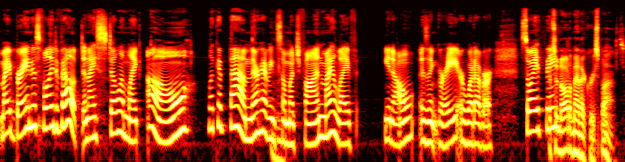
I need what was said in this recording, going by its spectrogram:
my brain is fully developed, and I still am like, oh, look at them, they're having mm-hmm. so much fun. My life, you know, isn't great or whatever. So I think it's an automatic response,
